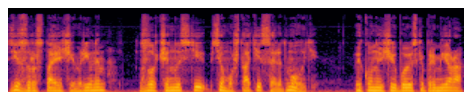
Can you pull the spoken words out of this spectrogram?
зі зростаючим рівнем злочинності в цьому штаті серед молоді. Виконуючий обов'язки прем'єра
